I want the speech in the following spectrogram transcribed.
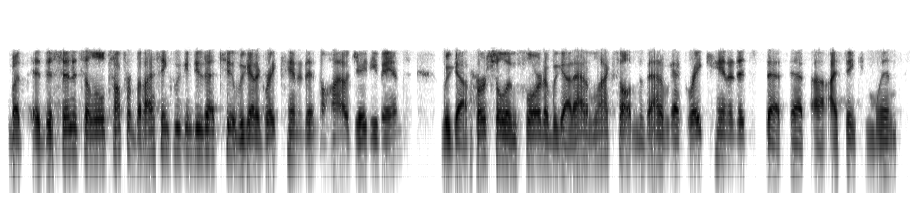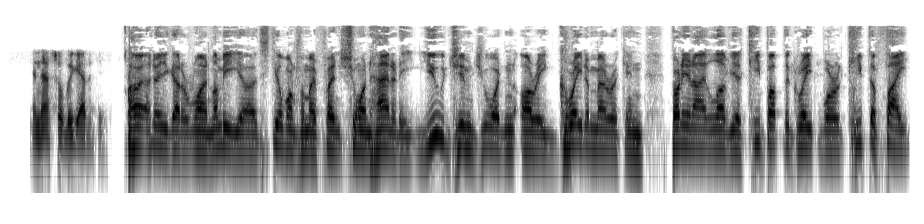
but the Senate's a little tougher, but I think we can do that too. We got a great candidate in Ohio, J.D. Vance. We got Herschel in Florida. We got Adam Laxalt in Nevada. We got great candidates that that uh, I think can win and that's what we got to do. All right, I know you got to run. Let me uh, steal one from my friend Sean Hannity. You, Jim Jordan, are a great American. Bernie and I love you. Keep up the great work. Keep the fight.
